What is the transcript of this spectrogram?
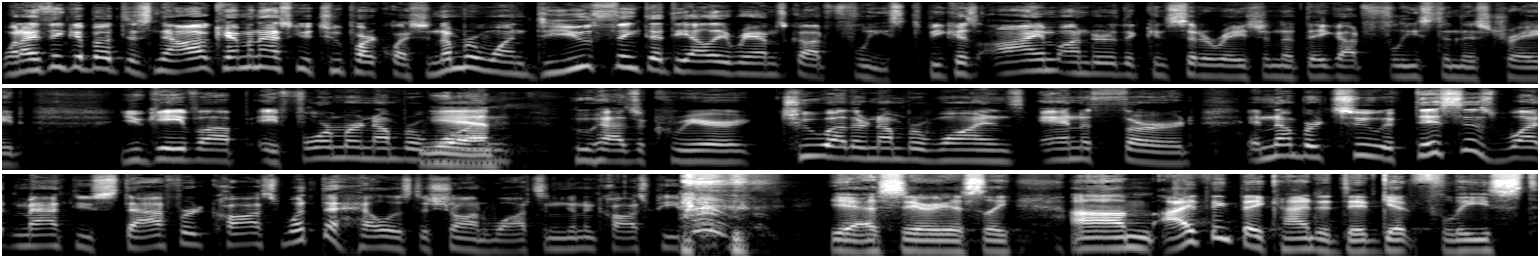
when I think about this now, okay, I'm going to ask you a two part question. Number one, do you think that the LA Rams got fleeced? Because I'm under the consideration that they got fleeced in this trade. You gave up a former number yeah. one who has a career, two other number ones, and a third. And number two, if this is what Matthew Stafford costs, what the hell is Deshaun Watson going to cost people? Yeah, seriously. Um, I think they kind of did get fleeced.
